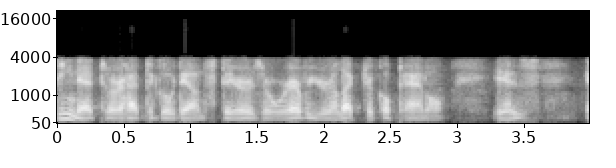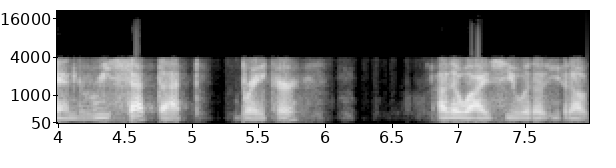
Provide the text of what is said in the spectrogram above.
seen it or had to go downstairs or wherever your electrical panel is and reset that breaker. Otherwise, you would have, you know,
